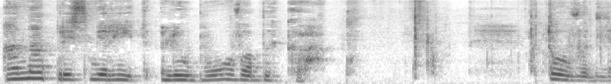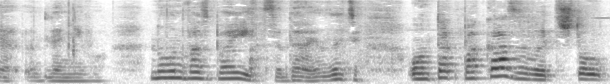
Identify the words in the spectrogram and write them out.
она присмирит любого быка. Кто вы для, для него? Ну, он вас боится, да. Знаете, он так показывает, что он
